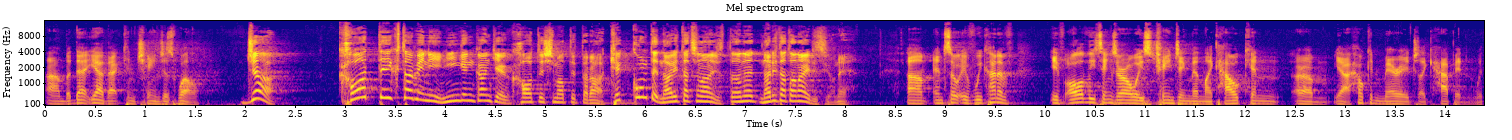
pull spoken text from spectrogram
Um, but that, yeah, that can change as well. じゃあ 変わっていくたびに人間関係が変わってしまっていったら結婚って成り立たないです成り立たないですよね Um, and so if we kind of, if all of these things are always changing, then like how can, um, yeah, how can marriage like happen with?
